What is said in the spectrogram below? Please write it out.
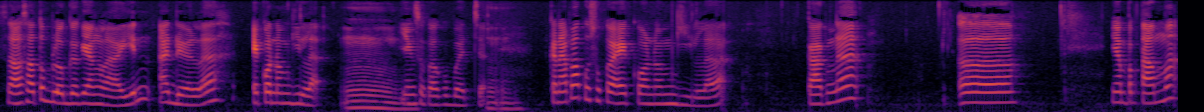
salah satu blogger yang lain adalah Ekonom Gila Hmm. yang suka aku baca. Mm-mm. Kenapa aku suka ekonom gila? Karena eh yang pertama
